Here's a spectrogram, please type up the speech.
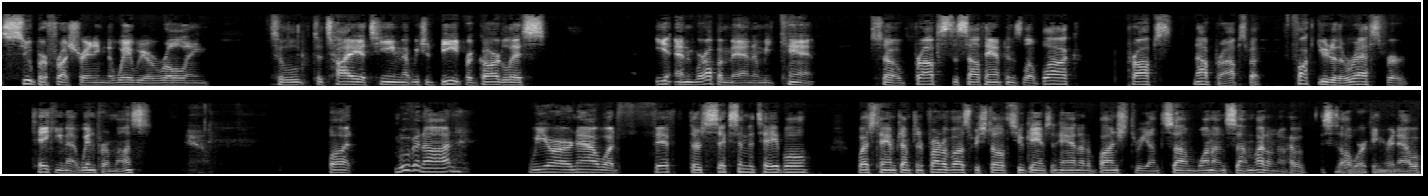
Super frustrating the way we were rolling to to tie a team that we should beat regardless. And we're up a man, and we can't. So props to Southampton's low block. Props, not props, but fuck you to the refs for taking that win from us. Yeah. But moving on, we are now what fifth or sixth in the table. West Ham jumped in front of us. We still have two games in hand on a bunch, three on some, one on some. I don't know how this is all working right now.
